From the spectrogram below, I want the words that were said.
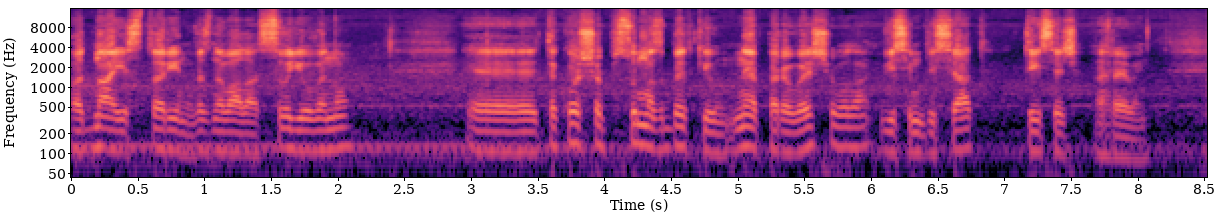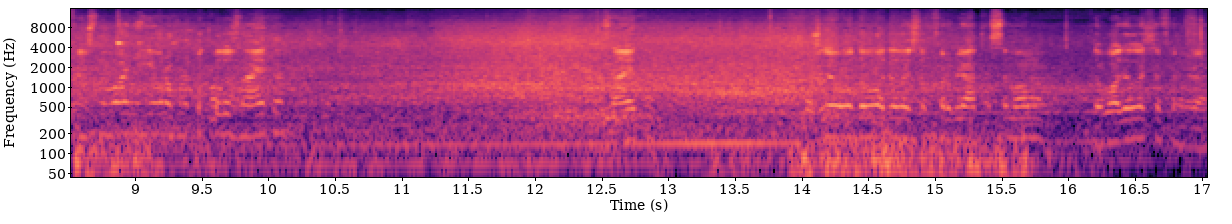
одна із сторін визнавала свою вину. Також щоб сума збитків не перевищувала 80 тисяч гривень. Існування Європротоколу знаєте? Знаєте? Можливо, доводилось оформляти самому? Доводилось оформляти.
